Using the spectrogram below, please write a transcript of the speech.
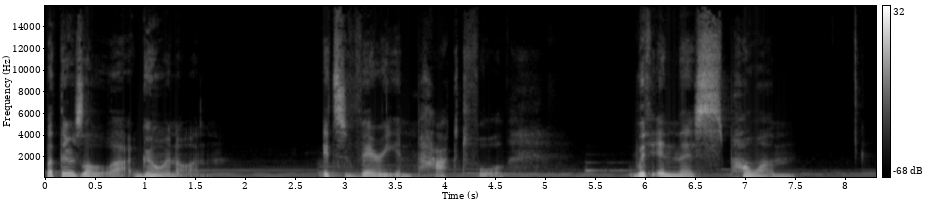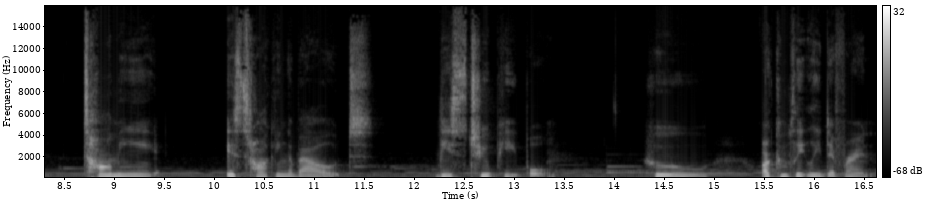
but there's a lot going on. It's very impactful. Within this poem, Tommye is talking about these two people who are completely different,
